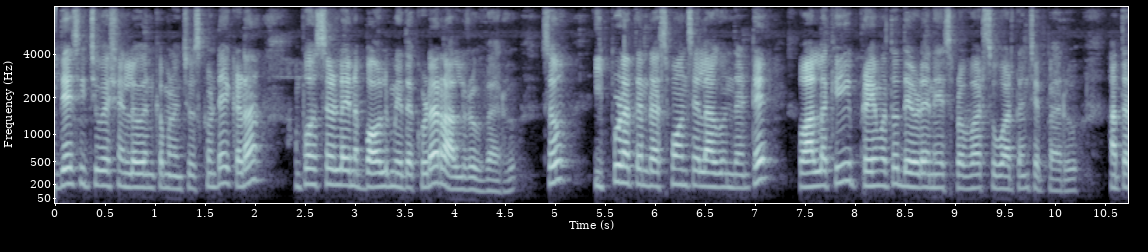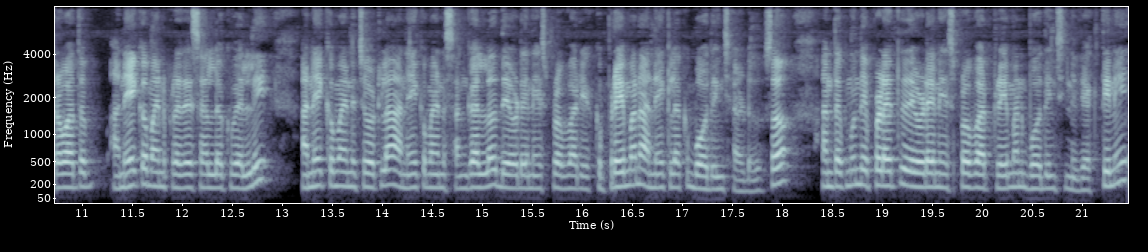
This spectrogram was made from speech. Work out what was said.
ఇదే సిచ్యువేషన్లో కనుక మనం చూసుకుంటే ఇక్కడ అపోస్తలుడైన పౌలు మీద కూడా రాళ్ళు రువ్వారు. సో ఇప్పుడు అతని రెస్పాన్స్ ఎలాగుందంటే వాళ్ళకి ప్రేమతో దేవుడైన యేసుప్రభు వారు సువార్తని చెప్పారు. ఆ తర్వాత అనేకమైన ప్రదేశాల్లోకి వెళ్ళి అనేకమైన చోట్ల అనేకమైన సంఘాల్లో దేవుడైన యేసుప్రభు వారి యొక్క ప్రేమను అనేకులకు బోధించాడు. సో అంతకుముందు ఎప్పుడైతే దేవుడైన యేసుప్రభు వారి ప్రేమను బోధించిన వ్యక్తిని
